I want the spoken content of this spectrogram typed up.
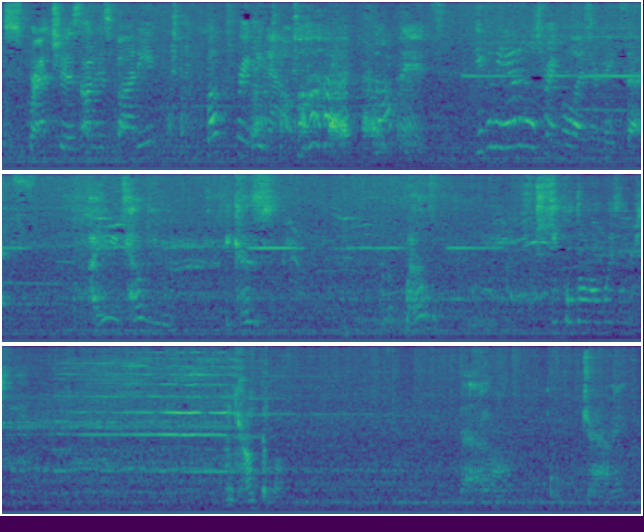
scratches on his body. Buck's freaking out. Stop it. Even the animal tranquilizer made sense. I didn't tell you because, well, people don't always understand. Uncomfortable. Uh, drowning.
